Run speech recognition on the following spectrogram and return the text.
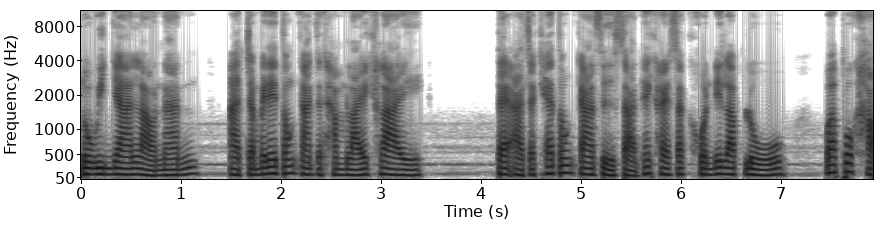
ดวงวิญญาณเหล่านั้นอาจจะไม่ได้ต้องการจะทำร้ายใคร แต่อาจจะแค่ต้องการสื่อสารให้ใครสักคนได้รับรู้ ว่าพวกเขา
